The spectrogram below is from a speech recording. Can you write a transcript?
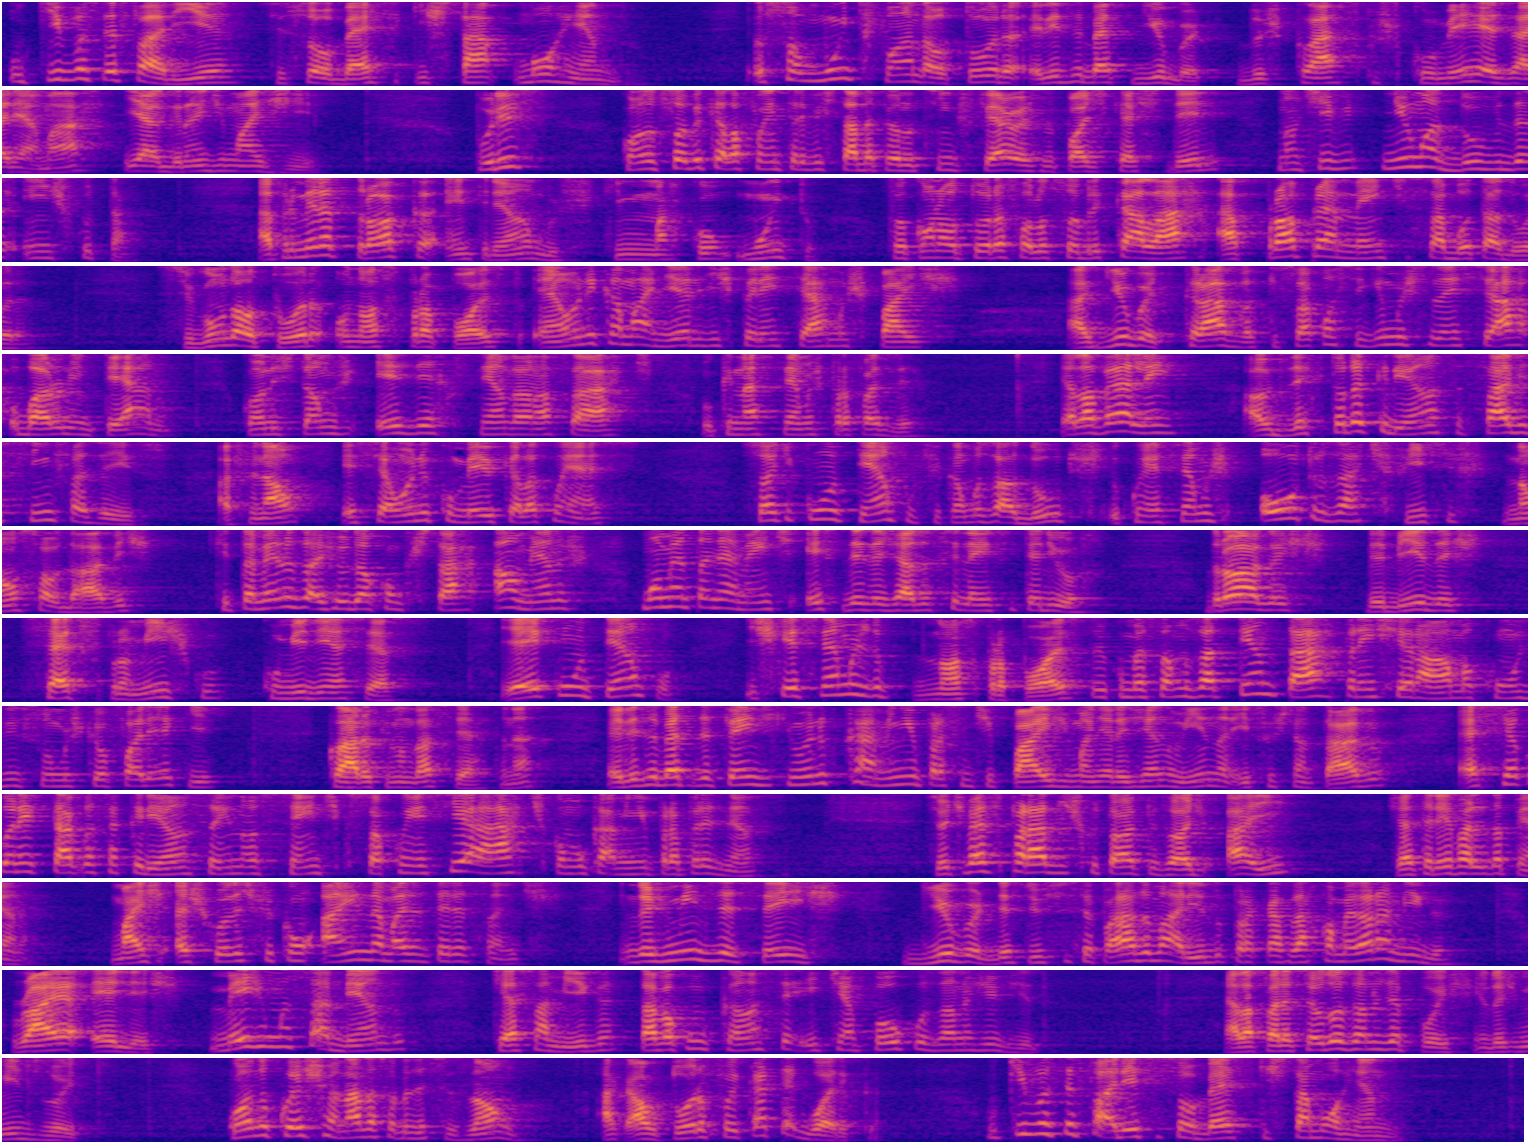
O que você faria se soubesse que está morrendo? Eu sou muito fã da autora Elizabeth Gilbert, dos clássicos Comer, Rezar e Amar e A Grande Magia. Por isso, quando soube que ela foi entrevistada pelo Tim Ferriss no podcast dele, não tive nenhuma dúvida em escutar. A primeira troca entre ambos, que me marcou muito, foi quando a autora falou sobre calar a própria mente sabotadora. Segundo a autora, o nosso propósito é a única maneira de experienciarmos paz a Gilbert crava que só conseguimos silenciar o barulho interno quando estamos exercendo a nossa arte, o que nascemos para fazer. Ela vai além, ao dizer que toda criança sabe sim fazer isso, afinal, esse é o único meio que ela conhece. Só que com o tempo ficamos adultos e conhecemos outros artifícios não saudáveis que também nos ajudam a conquistar, ao menos momentaneamente, esse desejado silêncio interior. Drogas, bebidas, sexo promíscuo, comida em excesso. E aí, com o tempo, esquecemos do nosso propósito e começamos a tentar preencher a alma com os insumos que eu falei aqui. Claro que não dá certo, né? Elizabeth defende que o único caminho para sentir paz de maneira genuína e sustentável é se reconectar com essa criança inocente que só conhecia a arte como caminho para a presença. Se eu tivesse parado de escutar o episódio aí, já teria valido a pena. Mas as coisas ficam ainda mais interessantes. Em 2016, Gilbert decidiu se separar do marido para casar com a melhor amiga, Raya Elias, mesmo sabendo que essa amiga estava com câncer e tinha poucos anos de vida. Ela faleceu dois anos depois, em 2018. Quando questionada sobre a decisão, a autora foi categórica. O que você faria se soubesse que está morrendo?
